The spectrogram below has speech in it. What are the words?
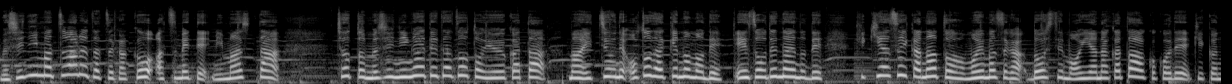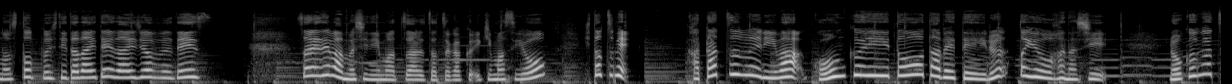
虫にまつわる雑学を集めてみました。ちょっと虫苦手だぞという方、まあ一応ね、音だけなので映像出ないので聞きやすいかなとは思いますが、どうしても嫌な方はここで聞くのストップしていただいて大丈夫です。それでは虫にまつわる雑学いきますよ。一つ目。カタツムリはコンクリートを食べているというお話。6月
